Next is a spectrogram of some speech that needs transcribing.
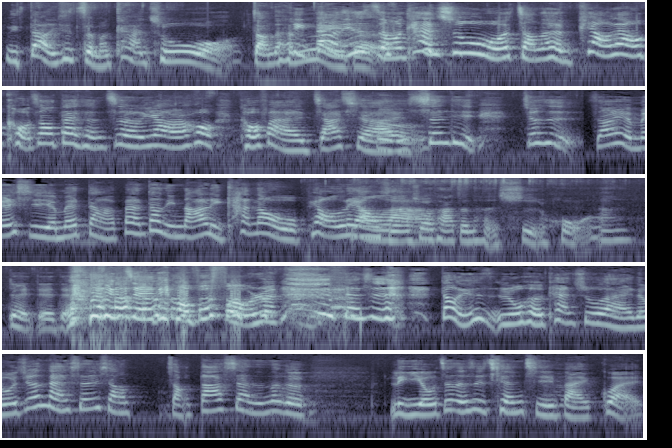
你到底是怎么看出我长得很美？你到底是怎么看出我长得很漂亮？我口罩戴成这样，然后头发还夹起来，嗯、身体就是澡也没洗也没打扮，到底哪里看到我漂亮了？只能说他真的很识货。嗯，对对对，这一点我不否认。但是到底是如何看出来的？我觉得男生想。找搭讪的那个理由真的是千奇百怪，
